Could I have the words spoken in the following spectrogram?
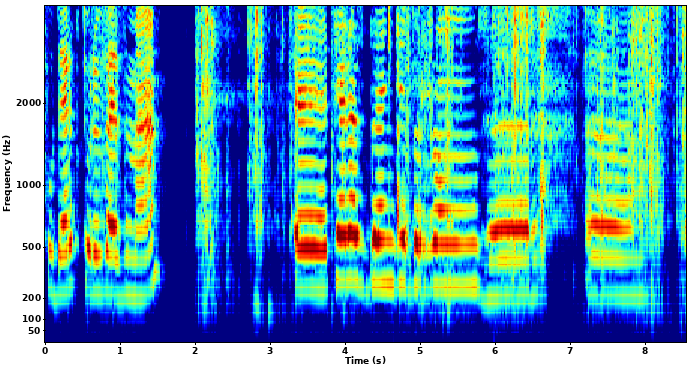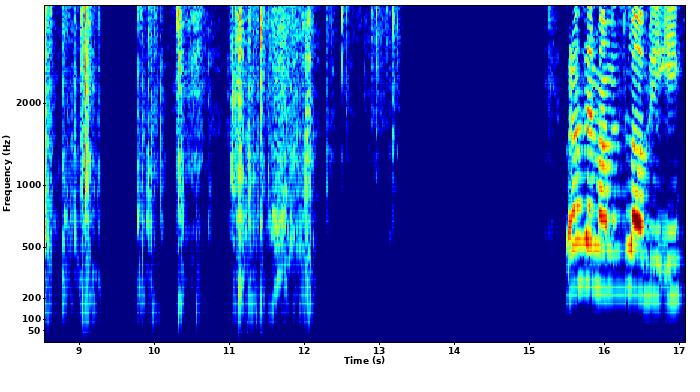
puder, który wezmę. Yy, teraz będzie bronzer. Bronzer mam z Lovely i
